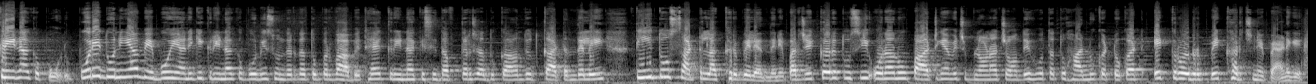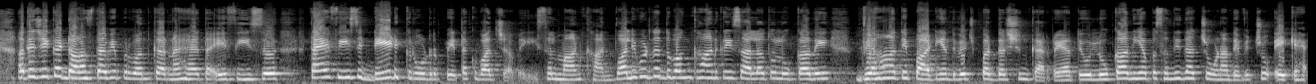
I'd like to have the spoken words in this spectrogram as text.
ਕਰੀਨਾ ਕਪੂਰ। ਪੂਰੀ ਦੁਨੀਆ ਬੇਬੋ, ਯਾਨੀ ਕਿ ਕਰੀਨਾ ਕਪੂਰ ਦੀ ਸੁੰਦਰਤਾ ਤੋਂ ਪ੍ਰਭਾਵਿਤ ਹੈ। ਕਰੀਨਾ ਕਿਸੇ ਦਫ਼ਤਰ ਜਾਂ ਦੁਕਾਨ ਦੇ ਉਦਘਾਟਨ ਦੇ ਲਈ 30 ਤੋਂ 60 ਲੱਖ ਰੁਪਏ ਲੈਂਦੇ ਨੇ। ਪਰ ਜੇਕਰ ਤੁਸੀਂ ਉਹਨਾਂ ਨੂੰ ਪਾਰਟੀਆਂ ਵਿੱਚ ਬੁਲਾਉਣਾ ਚਾਹੁੰਦੇ ਹੋ, ਤਾਂ ਤੁਹਾਨੂੰ ਘੱਟੋ ਘੱਟ 1 ਕਰੋੜ ਰੁਪਏ ਖਰਚਣੇ ਪੈਣਗੇ। ਅਤੇ ਜੇਕਰ ਡਾਂਸ ਦਾ ਵੀ ਪ੍ਰਬੰਧ ਕਰਨਾ ਹੈ, ਤਾਂ ਇਹ ਫੀਸ, ਤਾਂ ਇਹ ਫੀਸ 1.5 ਕਰੋੜ ਰੁਪਏ ਤੱਕ ਵੱਧ ਜਾਵੇਗੀ। ਸਲਮਾਨ ਖਾਨ ਬਾਲੀਵੁੱਡ ਦਾ ਦਬੰਗ ਖਾਨ ਕਈ ਸਾਲਾਂ ਤੋਂ ਲੋਕਾਂ ਦੇ ਵਿਆਹਾਂ ਅਤੇ ਪਾਰਟੀਆਂ ਦੇ ਵਿੱਚ ਪ੍ਰਦਰਸ਼ਨ ਕਰ ਰਿਹਾ ਤੇ ਉਹ ਲੋਕਾਂ ਦੀਆਂ ਪਸੰਦੀਦਾ ਚੋਣਾਂ ਦੇ ਵਿੱਚੋਂ ਇੱਕ ਹੈ।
